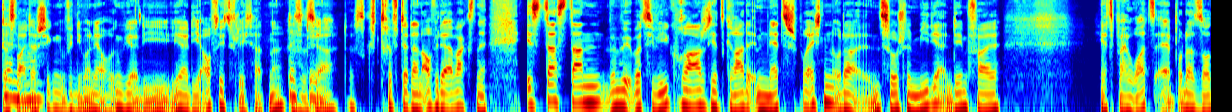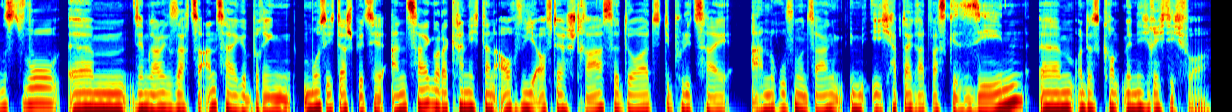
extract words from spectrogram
das genau. weiterschicken, für die man ja auch irgendwie die, ja, die Aufsichtspflicht hat. Ne? Das Richtig. ist ja, das trifft ja dann auch wieder Erwachsene. Ist das dann, wenn wir über Zivilcourage jetzt gerade im Netz sprechen oder in Social Media in dem Fall, Jetzt bei WhatsApp oder sonst wo, ähm, Sie haben gerade gesagt, zur Anzeige bringen. Muss ich das speziell anzeigen oder kann ich dann auch wie auf der Straße dort die Polizei anrufen und sagen, ich habe da gerade was gesehen ähm, und das kommt mir nicht richtig vor?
